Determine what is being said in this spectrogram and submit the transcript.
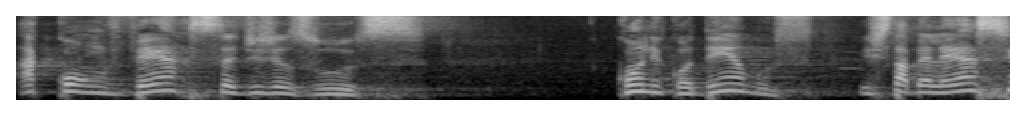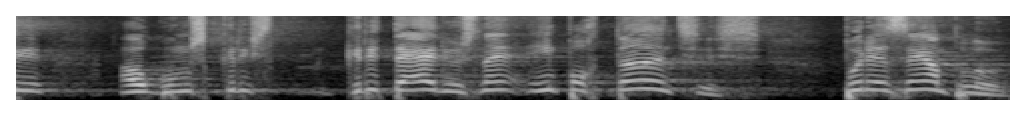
a conversa de Jesus com Nicodemos estabelece alguns critérios né, importantes. Por exemplo,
